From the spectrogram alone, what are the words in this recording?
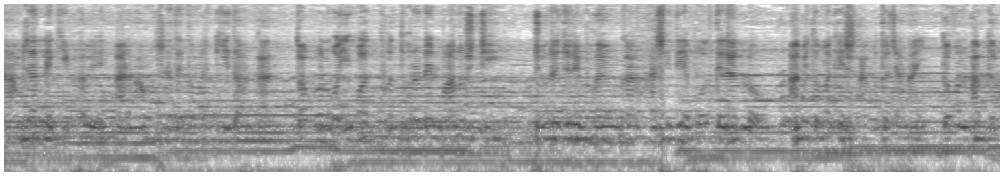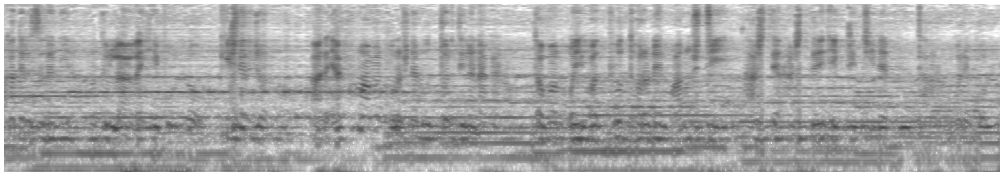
নাম জানলে কীভাবে? আর আমার সাথে তোমার কি দরকার? তখন ওই অদ্ভুত ধরনের মানুষটি জোরে জোরে ভয়ঙ্কর হাসি দিয়ে বলতে লাগল, আমি তোমাকে স্বাগত জানাই। তখন আব্দুল কাদের জিলানি রহমতুল্লাহ আলাহি বলল, কিসের জন্য? আর এখনও আমার প্রশ্নের উত্তর দিলে না কেন? তখন ওই অদ্ভুত ধরনের মানুষটি হাসতে হাসতে একটি চীনের রূপ ধারণ বলল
